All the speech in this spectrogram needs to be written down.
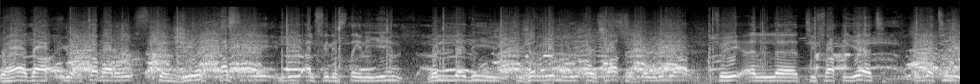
وهذا يعتبر تهجير قسري للفلسطينيين والذي تجرمه الأوساط الدولية في الاتفاقيات التي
